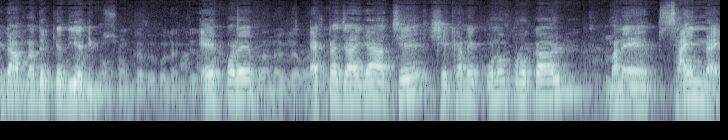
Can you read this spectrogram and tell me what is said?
এটা আপনাদেরকে দিয়ে দিব। এরপরে একটা জায়গা আছে সেখানে কোনো প্রকার মানে সাইন নাই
